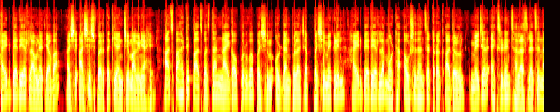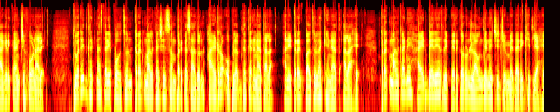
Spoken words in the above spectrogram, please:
हाईट बॅरियर लावण्यात यावा अशी आशिष वर्तक यांची मागणी आहे. आज पहाटे पाच वाजता नायगाव पूर्व पश्चिम उड्डाणपुलाच्या पश्चिमेकडील हाईट बॅरियरला मोठा औषधांचा ट्रक आदळून मेजर ॲक्सिडेंट झाला असल्याचे नागरिकांचे फोन आले. त्वरित घटनास्थळी पोहोचून ट्रक मालकाशी संपर्क साधून हायड्रॉ उपलब्ध करण्यात आला आणि ट्रक बाजूला घेण्यात आला आहे. ट्रक मालकाने हाईट बॅरियर रिपेअर करून लावून देण्याची जिम्मेदारी घेतली आहे.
